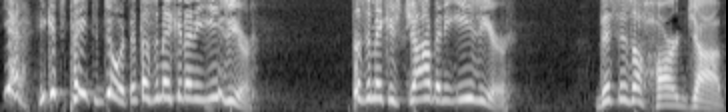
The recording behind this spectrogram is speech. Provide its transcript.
Yeah, he gets paid to do it. That doesn't make it any easier. Doesn't make his job any easier. This is a hard job.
